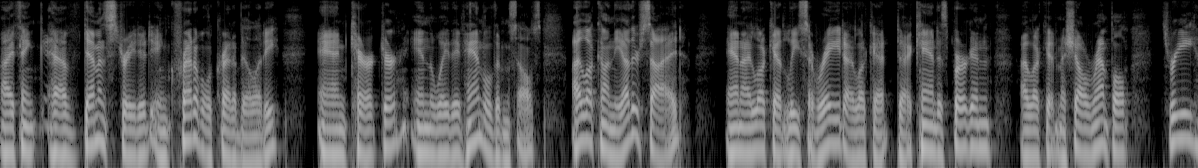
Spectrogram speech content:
I think, have demonstrated incredible credibility and character in the way they've handled themselves. I look on the other side, and I look at Lisa Raitt, I look at uh, Candice Bergen, I look at Michelle Rempel, three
